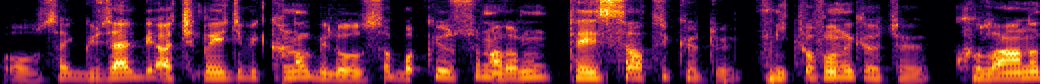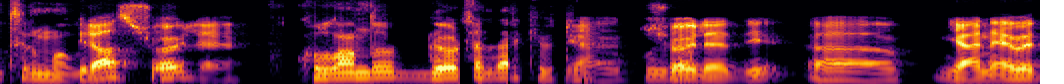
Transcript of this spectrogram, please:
olsa, güzel bir açıklayıcı bir kanal bile olsa bakıyorsun adamın tesisatı kötü, mikrofonu kötü, kulağını tırmalıyor. Biraz şöyle Kullandığı görseller kötü. yani Buyur şöyle di- e, yani evet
